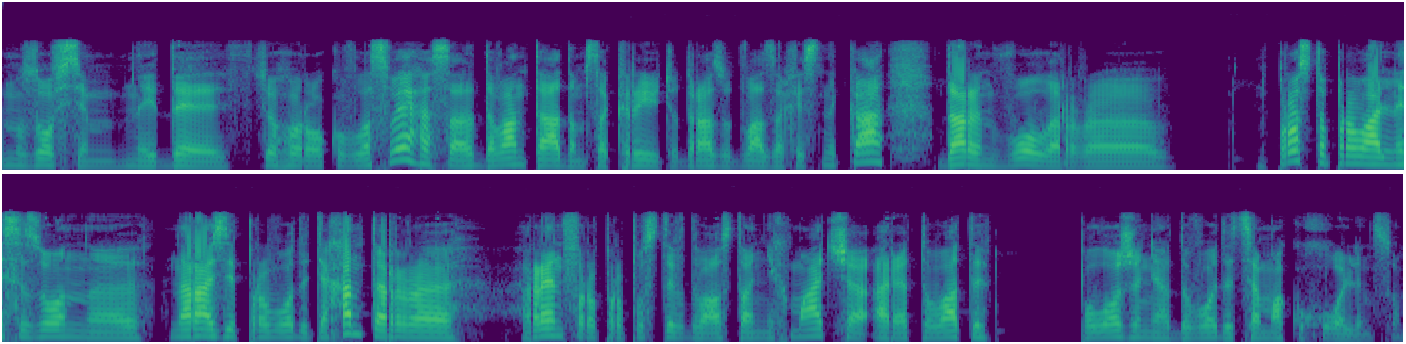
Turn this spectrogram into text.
ну, зовсім не йде цього року в Лас-Вегаса. Даванте Адамса криють одразу два захисника. Дарен Волер. Е, просто провальний сезон наразі проводить, а Хантер Ренфро пропустив два останніх матча, а рятувати положення доводиться Маку Холінсу.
